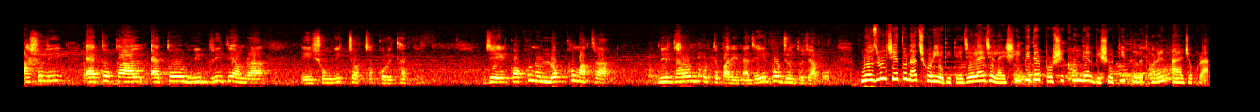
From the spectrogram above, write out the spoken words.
আসলে এত কাল এত নিভৃতে আমরা এই সংগীত চর্চা করে থাকি যে কখনো লক্ষ্যমাত্রা নির্ধারণ করতে পারি না যে এই পর্যন্ত যাব। নজরুল চেতনা ছড়িয়ে দিতে জেলায় জেলায় শিল্পীদের প্রশিক্ষণ দেওয়ার বিষয়টি তুলে ধরেন আয়োজকরা।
